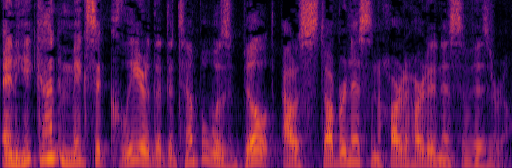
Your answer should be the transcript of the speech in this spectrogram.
and he kind of makes it clear that the temple was built out of stubbornness and hard heartedness of Israel.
